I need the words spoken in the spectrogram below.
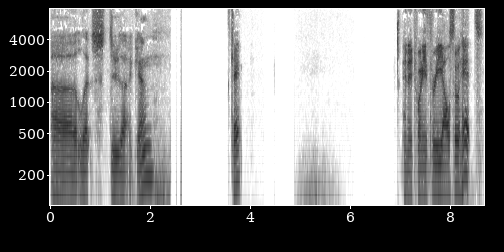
Uh, let's do that again. Okay. And a 23 also hits.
